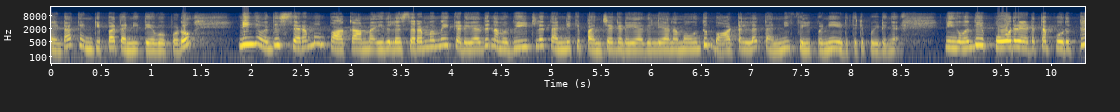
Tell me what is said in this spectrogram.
வேண்டாம். கண்டிப்பாக தண்ணி தேவைப்படும். நீங்கள் வந்து சிரமம் பார்க்காம இதில் சிரமமே கிடையாது. நம்ம வீட்டில் தண்ணிக்கு பஞ்சம் கிடையாது இல்லையா? நம்ம வந்து பாட்டிலில் தண்ணி ஃபில் பண்ணி எடுத்துகிட்டு போயிடுங்க. நீங்கள் வந்து போகிற இடத்த பொறுத்து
